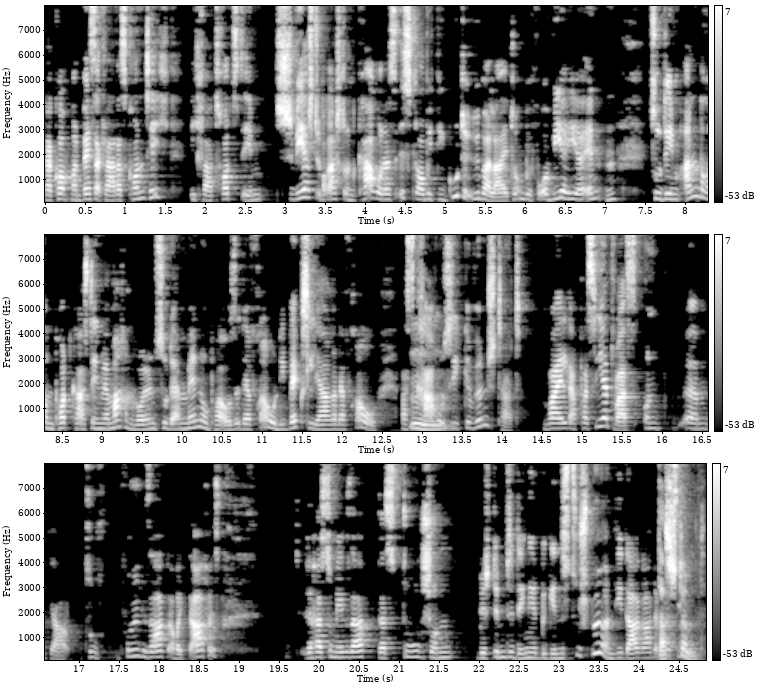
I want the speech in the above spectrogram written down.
Da kommt man besser klar. Das konnte ich. Ich war trotzdem schwerst überrascht. Und Caro, das ist, glaube ich, die gute Überleitung, bevor wir hier enden, zu dem anderen Podcast, den wir machen wollen, zu der Menopause der Frau, die Wechseljahre der Frau, was mhm. Caro sich gewünscht hat. Weil da passiert was. Und ähm, ja, zu früh gesagt, aber ich darf es. Da hast du mir gesagt, dass du schon bestimmte Dinge beginnst zu spüren, die da gerade passieren. Das stimmt.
